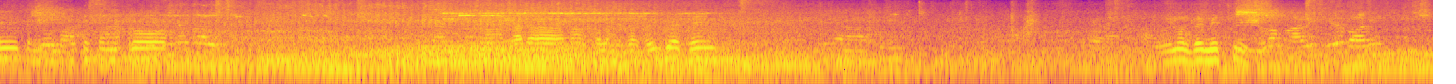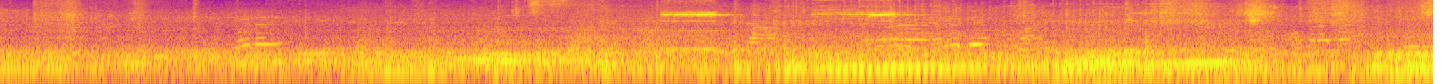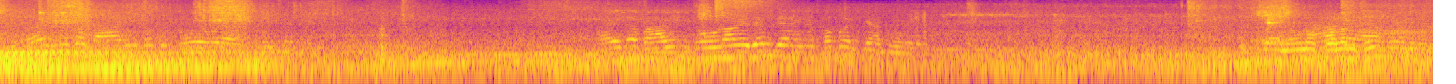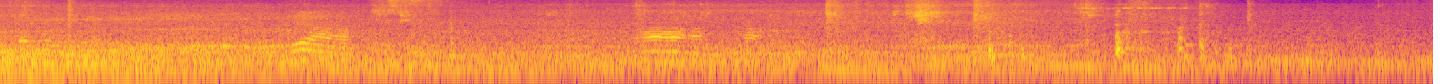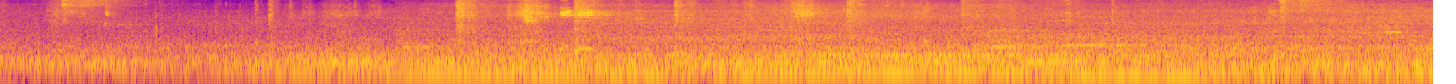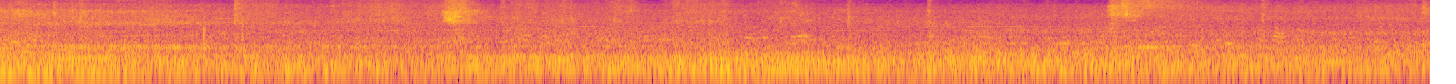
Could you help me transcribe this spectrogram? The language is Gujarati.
કિશન મિત્રો દાદાના કોલમ ઉપર થઈ ગયા છે વિમલભાઈ મિસ્ત્રી ભાવિન જોવડાવે છે ને ત્યાં એને ખબર ક્યાં જોવે નવનો કોલમ છે? એ આ હા હા હા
